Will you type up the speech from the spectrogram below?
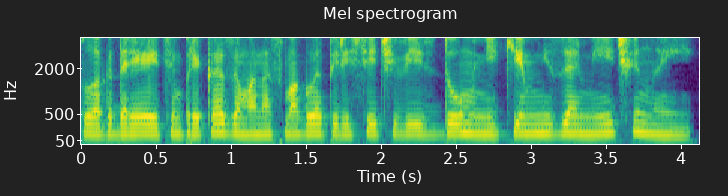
Благодаря этим приказам она смогла пересечь весь дом никем не замеченной.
